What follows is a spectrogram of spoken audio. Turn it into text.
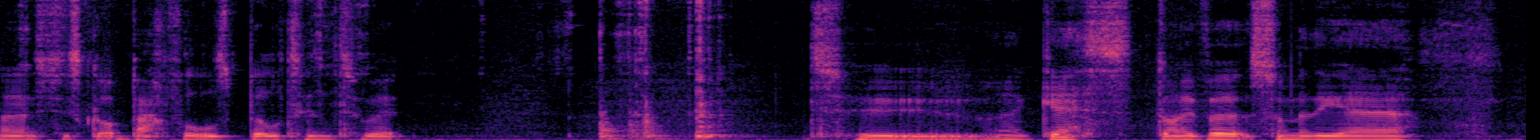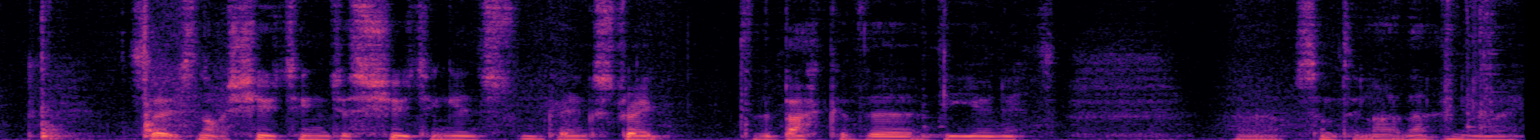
uh, it's just got baffles built into it to, I guess, divert some of the air so it's not shooting, just shooting in, going straight to the back of the, the unit. Uh, something like that, anyway.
